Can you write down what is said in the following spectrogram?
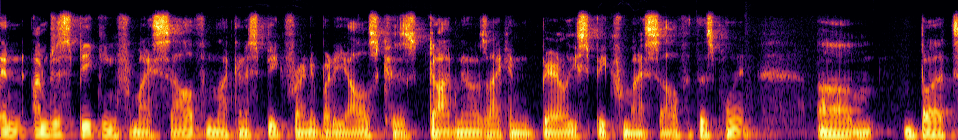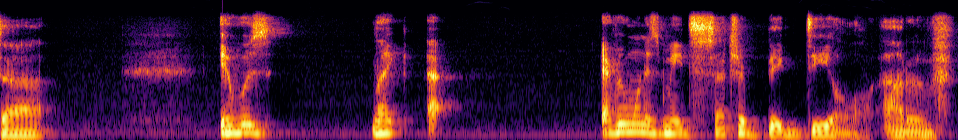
And I'm just speaking for myself. I'm not going to speak for anybody else because God knows I can barely speak for myself at this point. Um, but uh, it was like uh, everyone has made such a big deal out of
